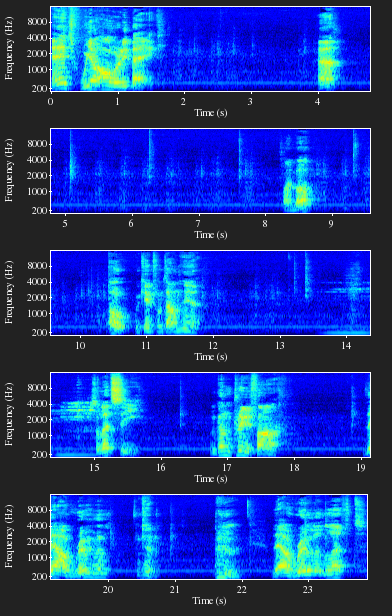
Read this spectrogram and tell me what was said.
And we are already back. Huh? Climb up. Oh, we came from down here. So let's see. We've gone pretty far. There are very little... there are very little left.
